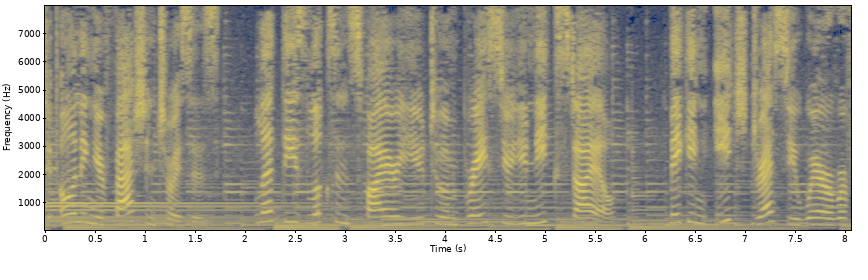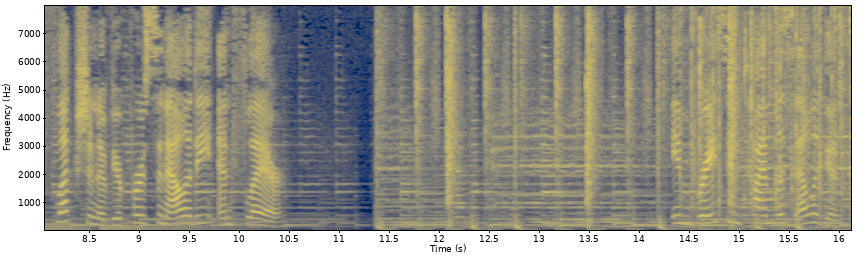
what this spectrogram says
to owning your fashion choices, let these looks inspire you to embrace your unique style, making each dress you wear a reflection of your personality and flair. Embracing timeless elegance.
